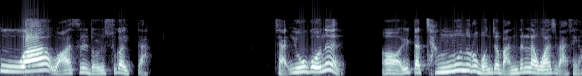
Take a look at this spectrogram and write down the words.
who와 what을 넣을 수가 있다. 자, 요거는 어, 일단 장문으로 먼저 만들라고 하지 마세요.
